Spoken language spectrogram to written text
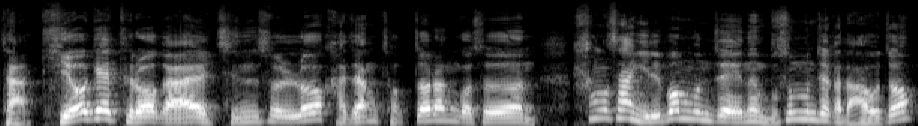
자, 기억에 들어갈 진술로 가장 적절한 것은 항상 1번 문제에는 무슨 문제가 나오죠?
